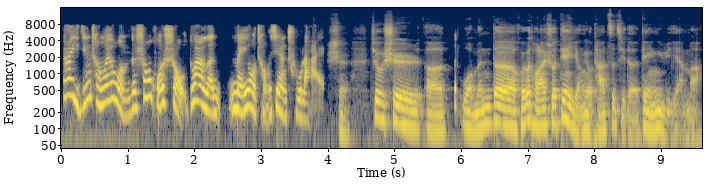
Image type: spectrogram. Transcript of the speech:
它已经成为我们的生活手段了，没有呈现出来。是，就是呃，我们的回过头来说，电影有它自己的电影语言嘛，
